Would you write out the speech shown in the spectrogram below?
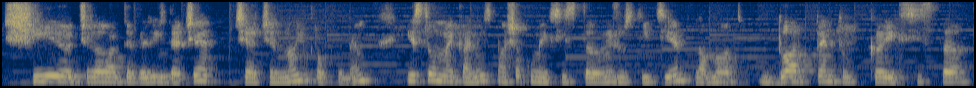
și uh, celelalte verigi. De aceea, ceea ce noi propunem este un mecanism, așa cum există în justiție, la mod doar pentru că există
